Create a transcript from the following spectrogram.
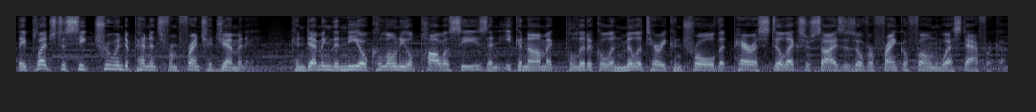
They pledged to seek true independence from French hegemony, condemning the neo-colonial policies and economic, political, and military control that Paris still exercises over Francophone West Africa.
